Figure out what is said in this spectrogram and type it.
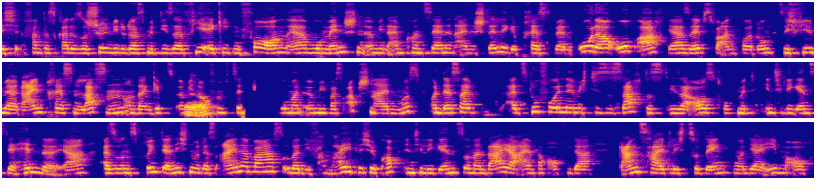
ich fand das gerade so schön, wie du das mit dieser viereckigen Form, ja, wo Menschen irgendwie in einem Konzern in eine Stelle gepresst werden oder Obacht, ja, Selbstverantwortung, sich viel mehr reinpressen lassen und dann gibt es irgendwie ja. noch 15 wo man irgendwie was abschneiden muss. Und deshalb, als du vorhin nämlich dieses sagtest, dieser Ausdruck mit Intelligenz der Hände, ja, also uns bringt ja nicht nur das eine was oder die vermeintliche Kopfintelligenz, sondern da ja einfach auch wieder ganzheitlich zu denken und ja eben auch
